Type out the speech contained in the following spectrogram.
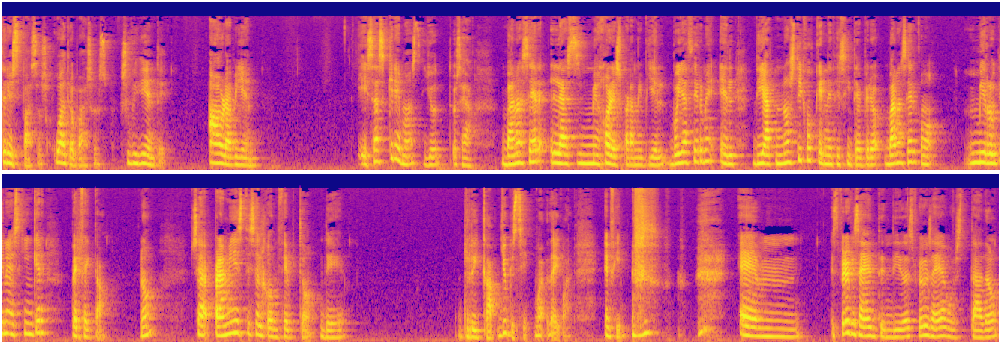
tres pasos, cuatro pasos. Suficiente. Ahora bien, esas cremas, yo, o sea, van a ser las mejores para mi piel. Voy a hacerme el diagnóstico que necesite, pero van a ser como mi rutina de skincare perfecta, ¿no? O sea, para mí este es el concepto de rica. Yo qué sé, bueno, da igual. En fin. Em, espero que os haya entendido, espero que os haya gustado.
